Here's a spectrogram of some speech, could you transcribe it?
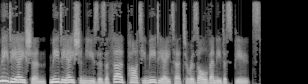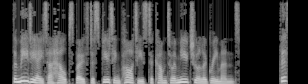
Mediation – Mediation uses a third-party mediator to resolve any disputes. The mediator helps both disputing parties to come to a mutual agreement. This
